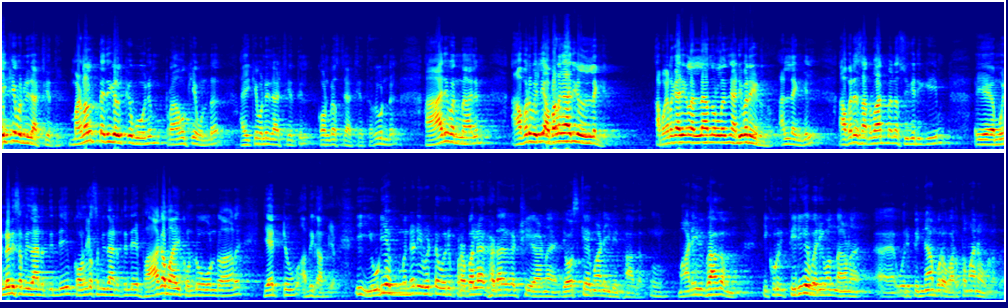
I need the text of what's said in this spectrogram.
ഐക്യമുന്നണി രാഷ്ട്രീയത്തിൽ. മണൽത്തരികൾക്ക് പോലും പ്രാമുഖ്യമുണ്ട് ഐക്യമുന്നണി രാഷ്ട്രീയത്തിൽ കോൺഗ്രസ് രാഷ്ട്രീയത്തിൽ. അതുകൊണ്ട് ആര് വന്നാലും അവർ വലിയ അപകടകാരികളല്ലെങ്കിൽ അപകടകാരികളല്ല എന്നുള്ളതിന് അടിവരയിടുന്നു. അല്ലെങ്കിൽ അവരെ സർവാത്മന സ്വീകരിക്കുകയും മുന്നണി സംവിധാനത്തിന്റെയും കോൺഗ്രസ് സംവിധാനത്തിന്റെയും ഭാഗമായി കൊണ്ടുപോകേണ്ടതാണ് ഏറ്റവും അഭികാമ്യം. ഈ യു ഡി എഫ് മുന്നണി വിട്ട ഒരു പ്രബല ഘടകകക്ഷിയാണ് ജോസ് കെ. മാണി വിഭാഗം. മാണി വിഭാഗം ഇക്കുറി തിരികെ വരുമെന്നാണ് ഒരു പിന്നാമ്പുറ വർത്തമാനമുള്ളത്.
